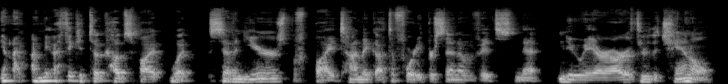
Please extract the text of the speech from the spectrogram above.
know, I, I, mean, I think it took HubSpot what seven years by the time it got to 40% of its net new ARR through the channel.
